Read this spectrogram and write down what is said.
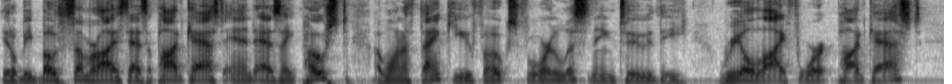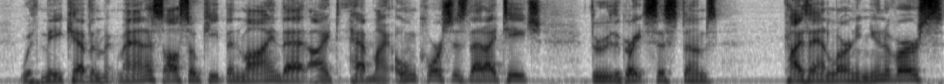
It'll be both summarized as a podcast and as a post. I want to thank you folks for listening to the Real Life Work podcast with me, Kevin McManus. Also, keep in mind that I have my own courses that I teach through the Great Systems Kaizen Learning Universe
